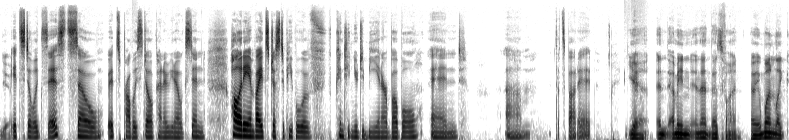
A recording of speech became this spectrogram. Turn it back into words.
yeah. it still exists. So it's probably still kind of, you know, extend holiday invites just to people who have continued to be in our bubble. And um, that's about it. Yeah, and I mean, and that that's fine. I mean, one like,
